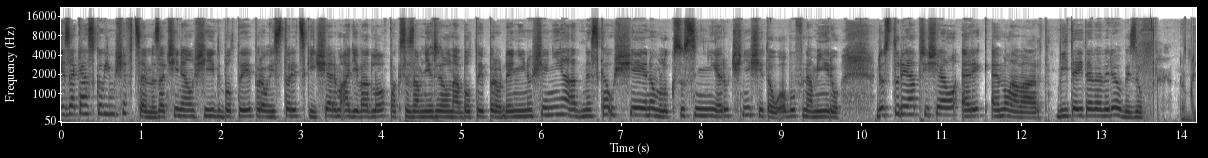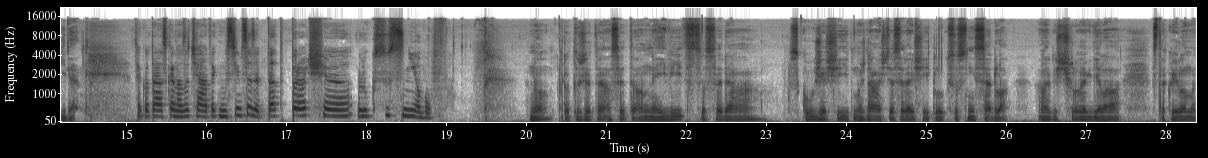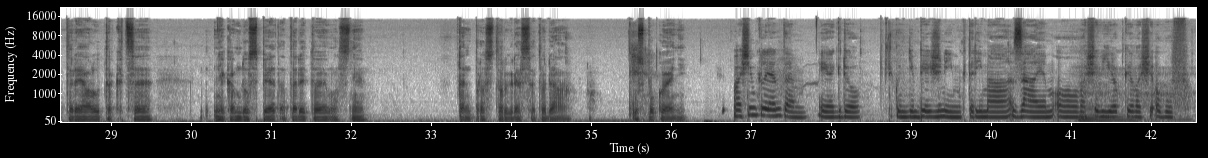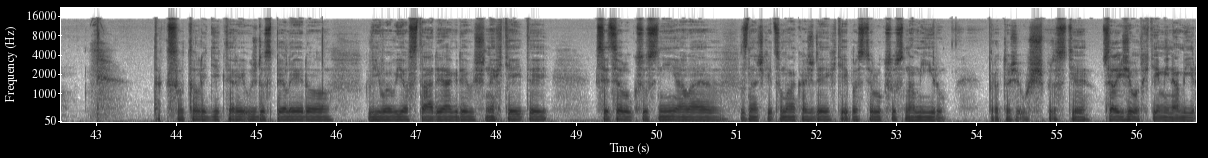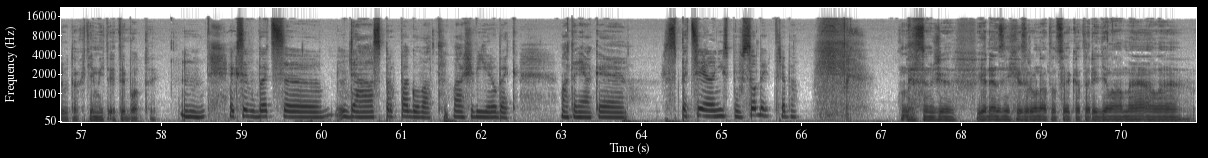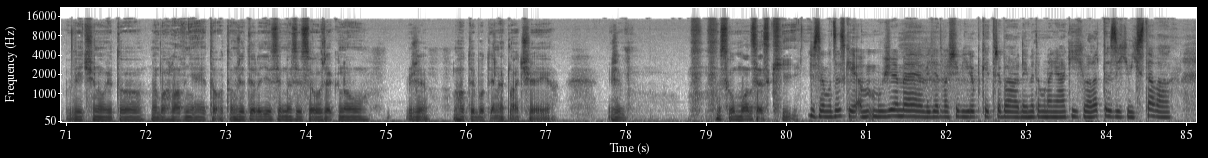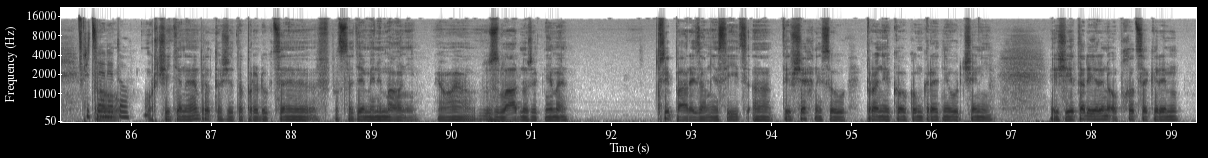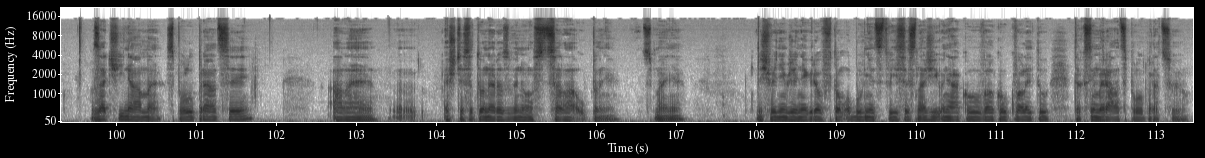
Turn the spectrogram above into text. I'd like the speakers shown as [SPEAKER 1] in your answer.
[SPEAKER 1] Je zakázkovým ševcem, začínal šít boty pro historický šerm a divadlo, pak se zaměřil na boty pro denní nošení a dneska už je jenom luxusní ručně šitou obuv na míru. Do studia přišel Erik M. Lavard. Vítejte ve Videobizu.
[SPEAKER 2] Dobrý den.
[SPEAKER 1] Tak otázka na začátek. Musím se zeptat, proč eh, luxusní obuv?
[SPEAKER 2] No, protože to je asi to nejvíc, co se dá z kůže šít. Možná ještě se dá šít luxusní sedla. Ale když člověk dělá z takového materiálu, tak chce někam dospět a tady to je vlastně ten prostor, kde se to dá. No, uspokojení.
[SPEAKER 1] Vaším klientem je kdo? Takovým tím běžným, který má zájem o vaše výrobky, o vaši obuv.
[SPEAKER 2] Tak jsou to lidi, kteří už dospěli do vývojového stádia, kdy už nechtějí ty sice luxusní, ale značky, co má každý, chtějí prostě luxus na míru. Protože už prostě celý život chtějí mít na míru, tak chtějí mít i ty boty.
[SPEAKER 1] Mm. Jak se vůbec eh, dá zpropagovat váš výrobek? Máte nějaké speciální způsoby třeba?
[SPEAKER 2] Myslím, že jeden z nich je zrovna to, co tady děláme, ale většinou je to, nebo hlavně je to o tom, že ty lidi si mezi sebou řeknou, že ho ty boty netlačejí a že jsou moc hezký.
[SPEAKER 1] Že jsou moc hezký. A můžeme vidět vaše výrobky třeba, dejme tomu, na nějakých veletrzích, výstavách? Přece jen je to...
[SPEAKER 2] Určitě ne, protože ta produkce je v podstatě minimální. Jo, já zvládnu, řekněme, tři páry za měsíc a ty všechny jsou pro někoho konkrétně určený. Když je tady jeden obchod, se kterým začínáme spolupráci, ale eh, ještě se to nerozvinulo zcela úplně. Nicméně, když vidím, že někdo v tom obuvnictví se snaží o nějakou velkou kvalitu, tak s ním rád spolupracuju.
